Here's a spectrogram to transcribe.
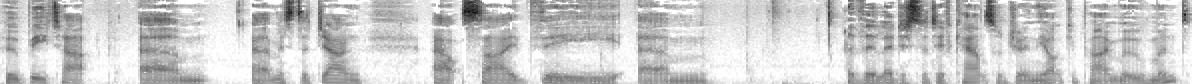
Who beat up um, uh, Mr. Tsang outside the um, the Legislative Council during the Occupy movement.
